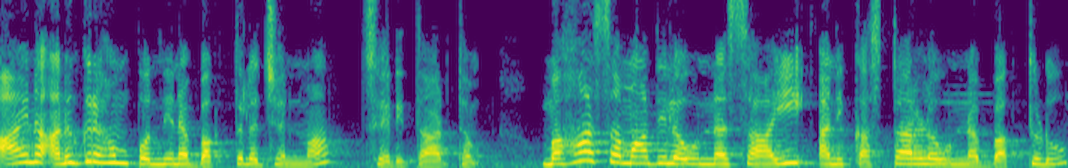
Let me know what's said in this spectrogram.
ఆయన అనుగ్రహం పొందిన భక్తుల జన్మ చరితార్థం. మహాసమాధిలో ఉన్న సాయి అని కష్టాలలో ఉన్న భక్తుడు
